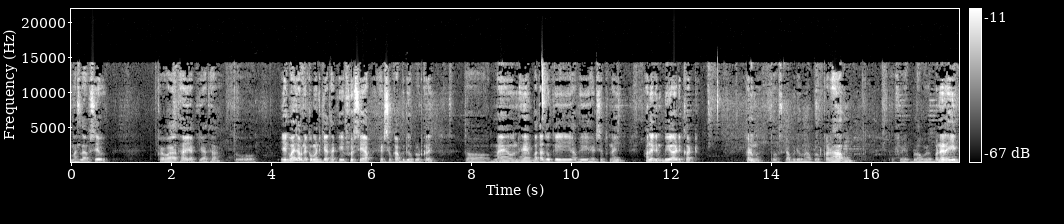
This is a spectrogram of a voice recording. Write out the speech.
मतलब सेव करवाया था या किया था तो एक भाई साहब ने कमेंट किया था कि फिर से आप हेडसेप का वीडियो अपलोड करें। तो मैं उन्हें बता दूँ कि अभी हेडसेट नहीं। हाँ लेकिन बियर्ड कट करूँगा। तो उसका वीडियो मैं अपलोड कर रहा हूँ। तो फिर ब्लॉग में बने रहिए।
